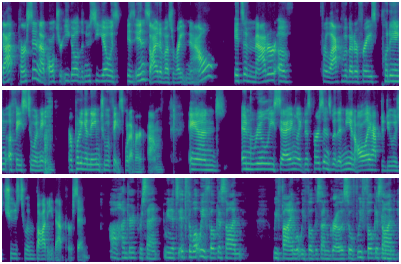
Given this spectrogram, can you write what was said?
that person, that alter ego, the new CEO is is inside of us right now. It's a matter of for lack of a better phrase, putting a face to a name or putting a name to a face, whatever. Um, and and really saying like this person's within me, and all I have to do is choose to embody that person. A hundred percent. I mean, it's it's the what we focus on, we find what we focus on grows. So if we focus mm on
